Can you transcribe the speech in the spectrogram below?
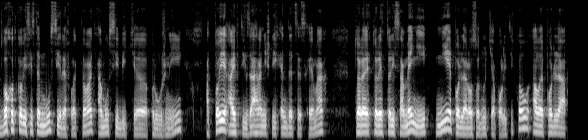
dôchodkový systém musí reflektovať a musí byť prúžný a to je aj v tých zahraničných NDC schémach, ktoré, ktoré, ktorý sa mení nie podľa rozhodnutia politikov, ale podľa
